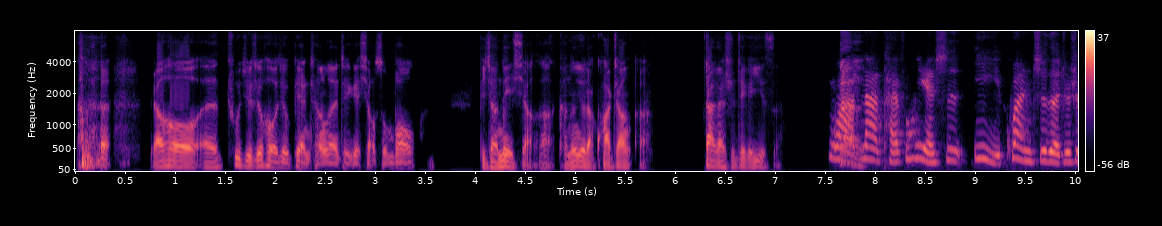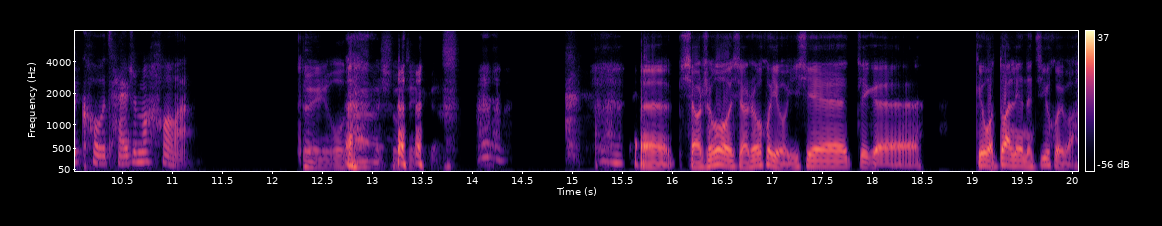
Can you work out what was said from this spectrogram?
然后呃出去之后就变成了这个小怂包，比较内向啊，可能有点夸张啊，大概是这个意思。哇，那台风也是一以贯之的，就是口才这么好啊。对我刚刚说这个。呃，小时候小时候会有一些这个给我锻炼的机会吧。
